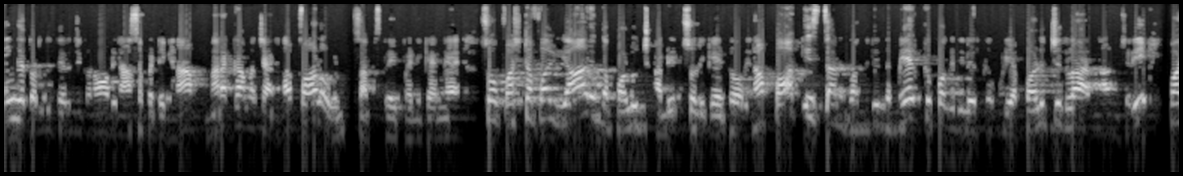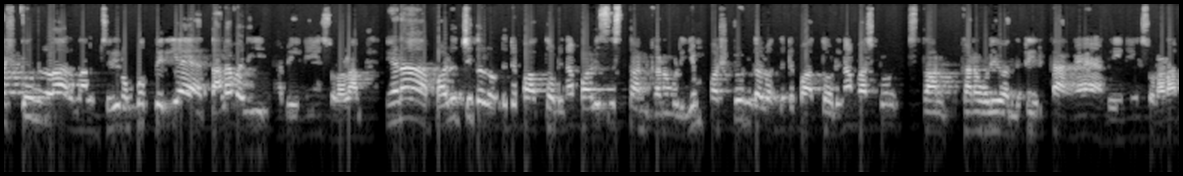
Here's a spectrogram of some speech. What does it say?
நீங்க தொடர்ந்து தெரிஞ்சுக்கணும் அப்படின்னு ஆசைப்பட்டீங்கன்னா மறக்காம சேனலை ஃபாலோ சப்ஸ்கிரைப் பண்ணிக்கோங்க. சோ ஃபர்ஸ்ட் ஆஃப் ஆல் யார் இந்த பலுச் அப்படின்னு சொல்லி கேட்டோம் அப்படின்னா பாகிஸ்தானுக்கு வந்துட்டு இந்த மேற்கு பகுதியில் இருக்கக்கூடிய பலுச்சுகளா இருந்தாலும் சரி பஷ்டூன்களா இருந்தாலும் சரி ரொம்ப பெரிய தலைவலி அப்படின்னே சொல்லலாம். ஏன்னா பலுச்சுகள் வந்துட்டு பார்த்தோம் அப்படின்னா பலுசிஸ்தான் கனவுலையும் பஷ்டூன்கள் வந்துட்டு பார்த்தோம் அப்படின்னா பஷ்டூன்ஸ்தான் கனவுலையும் வந்துட்டு இருக்காங்க அப்படின்னு சொல்லலாம்.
